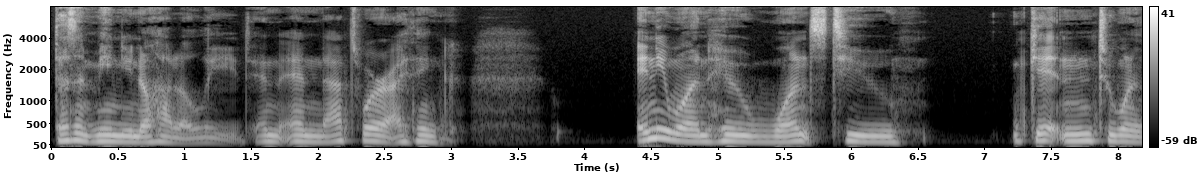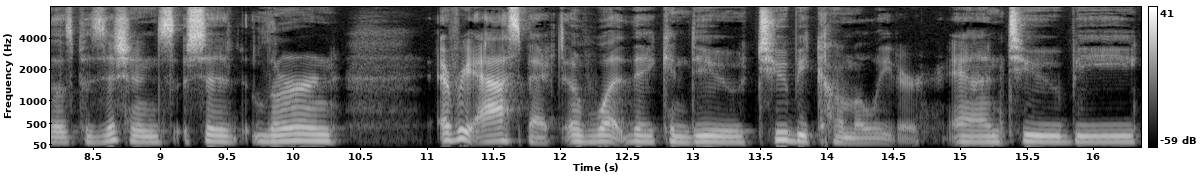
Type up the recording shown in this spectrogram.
doesn't mean you know how to lead. And, and that's where I think anyone who wants to get into one of those positions should learn every aspect of what they can do to become a leader and to be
